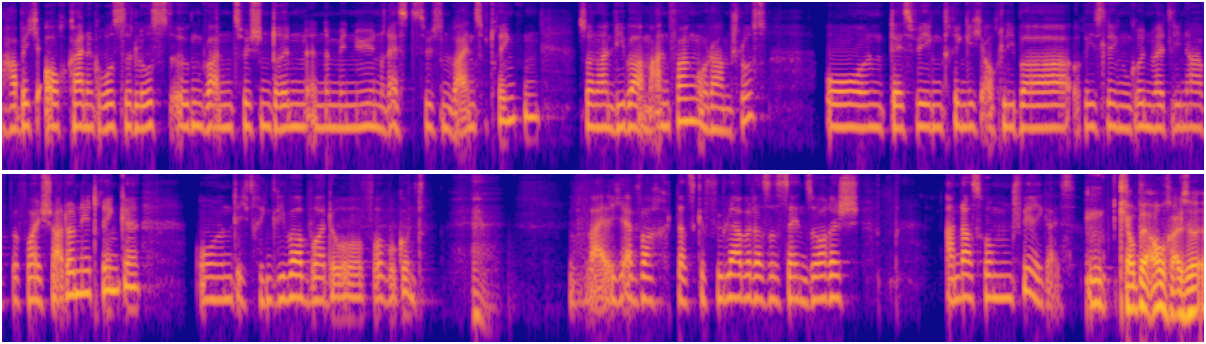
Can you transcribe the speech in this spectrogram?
habe ich auch keine große Lust, irgendwann zwischendrin in einem Menü einen Rest süßen Wein zu trinken, sondern lieber am Anfang oder am Schluss. Und deswegen trinke ich auch lieber Riesling und Grünweltliner, bevor ich Chardonnay trinke. Und ich trinke lieber Bordeaux vor Burgund. Weil ich einfach das Gefühl habe, dass es sensorisch andersrum schwieriger ist. Ich glaube auch. Also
